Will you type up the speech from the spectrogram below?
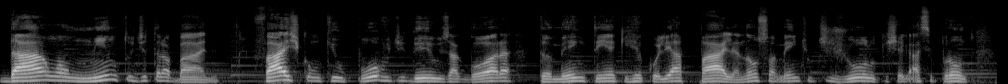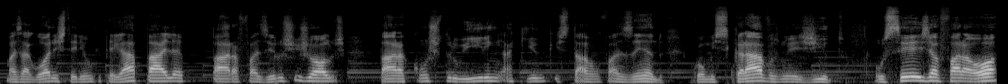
Dá um aumento de trabalho, faz com que o povo de Deus agora também tenha que recolher a palha, não somente o tijolo que chegasse pronto, mas agora eles teriam que pegar a palha para fazer os tijolos, para construírem aquilo que estavam fazendo, como escravos no Egito. Ou seja, Faraó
